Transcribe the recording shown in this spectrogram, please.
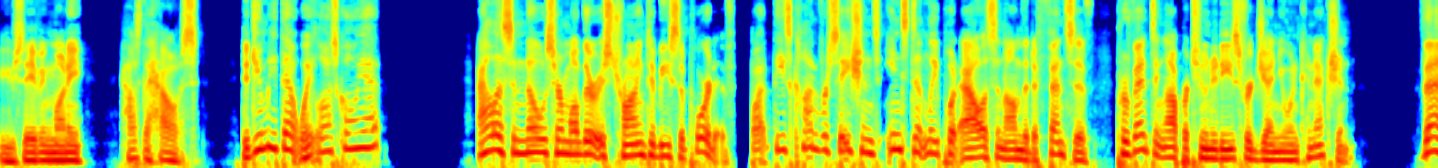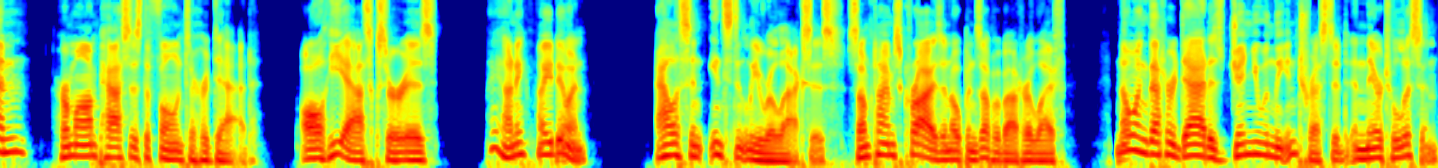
Are you saving money? How's the house? Did you meet that weight loss goal yet? Allison knows her mother is trying to be supportive, but these conversations instantly put Allison on the defensive, preventing opportunities for genuine connection. Then, her mom passes the phone to her dad. All he asks her is, "Hey honey, how you doing?" Allison instantly relaxes, sometimes cries and opens up about her life. knowing that her dad is genuinely interested and there to listen.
